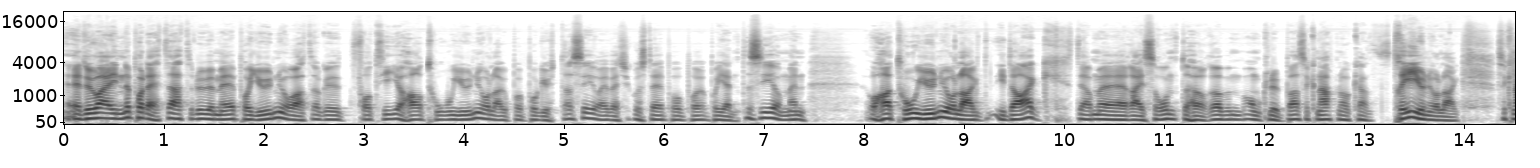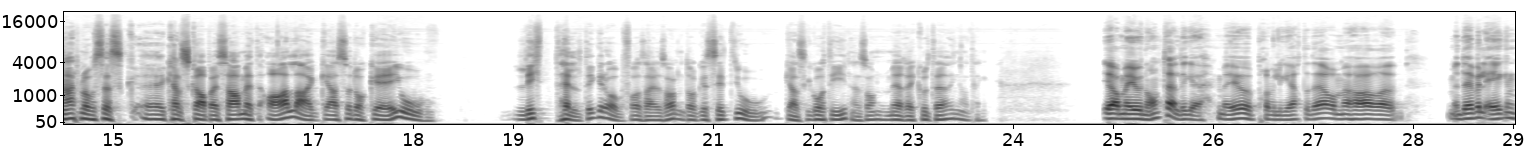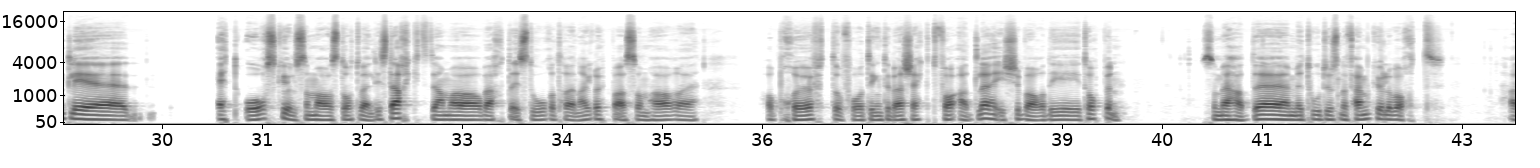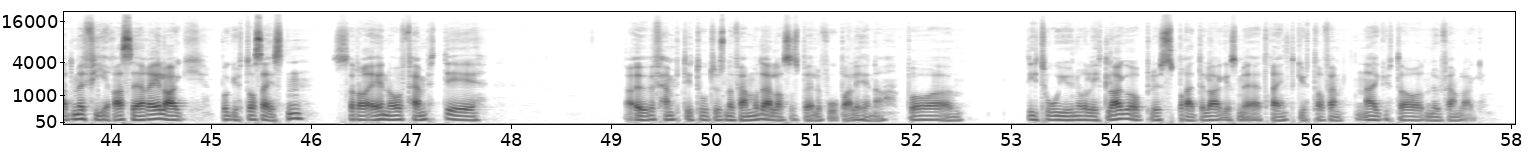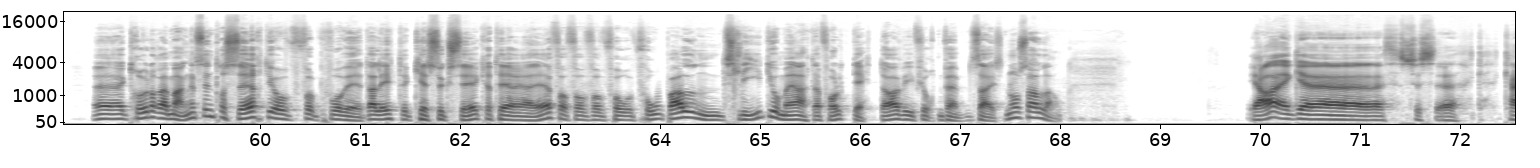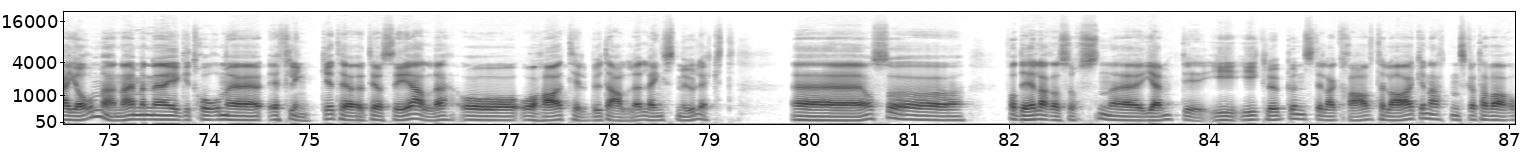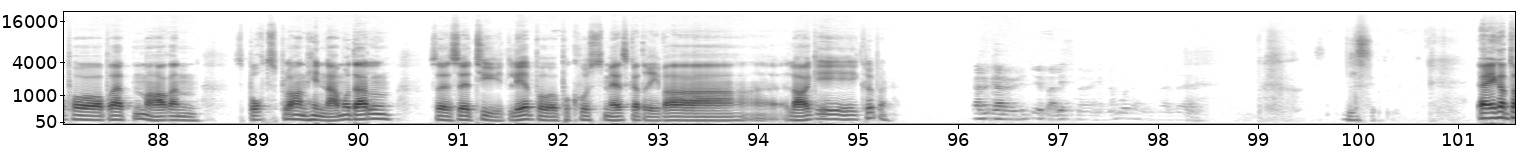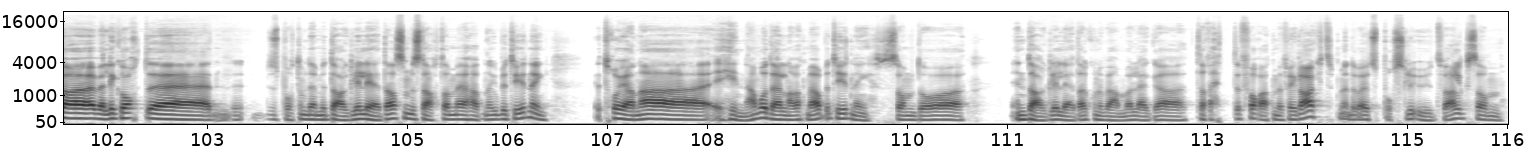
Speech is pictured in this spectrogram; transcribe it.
Eh, Du var inne på dette at du er med på junior, at dere for tida har to juniorlag på, på guttasida. Jeg vet ikke hvordan det er på, på, på jentesida, men å ha to juniorlag i dag, der vi reiser rundt og hører om- om klubber som knapt nok kan Tre juniorlag som knapt nok eh, kan skrape sammen et A-lag. Altså, dere er jo litt heldige, da, for å si det sånn. Dere sitter jo ganske godt i det sånn, med rekruttering og ting. Ja, vi er jo enormt heldige. Vi er jo privilegerte der. og vi har, Men det er vel egentlig et årskull som har stått veldig sterkt. Der vi har vært ei stor trenergruppe som har, eh, har, prøvd å få ting til å være kjekt for alle, ikke bare de i toppen. Så vi hadde med 2005-kullet vårt hadde vi fire serielag på gutter 16. Så det er nå 50 ja, over 50 2005-modeller som spiller fotball i Hinna. På eh, de to junior elitelagene pluss breddelaget, som er et rent gutter, 15, nei, gutter 05-lag. Eh, jeg tror det er mange som er interessert i å få, få vite litt hva suksesskriterier er. For, for, for, for, fotballen sliter jo med at folk detter av i 14-15-16-årsalderen. Ja, jeg eh, syns eh, Hva gjør vi? Nei, men jeg tror vi er flinke til, til å se alle og, og, ha et tilbud til alle lengst mulig. Eh, og så fordele ressursene jevnt i, i, i, klubben, stille krav til lagene at en skal ta vare på bredden. Vi har en sportsplan, Hinna-modellen, som er tydelige på, på, hvordan vi skal drive lag i klubben. Kan, kan du utdype litt med Hinna-modellen? Ja, jeg kan ta veldig kort. Eh, du spurte om det med daglig leder, som vi starta med, hadde noe betydning. Jeg tror gjerne Hinna-modellen har hatt mer betydning, som da en daglig leder kunne være med å legge til rette for at vi fikk lagt. Men det var jo et sportslig utvalg som,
